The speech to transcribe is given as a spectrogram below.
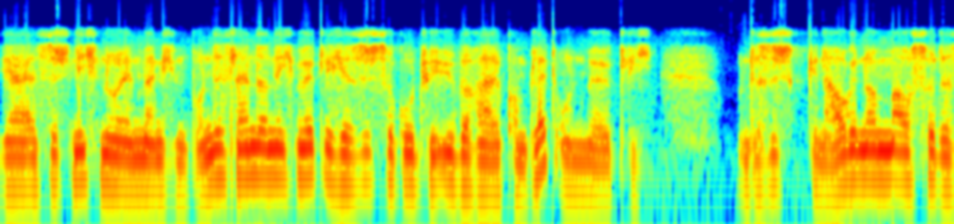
Ja, es ist nicht nur in manchen Bundesländern nicht möglich, es ist so gut wie überall komplett unmöglich. Und es ist genau genommen auch so, dass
